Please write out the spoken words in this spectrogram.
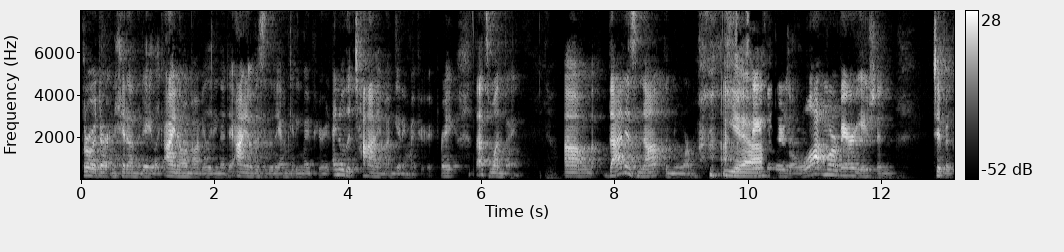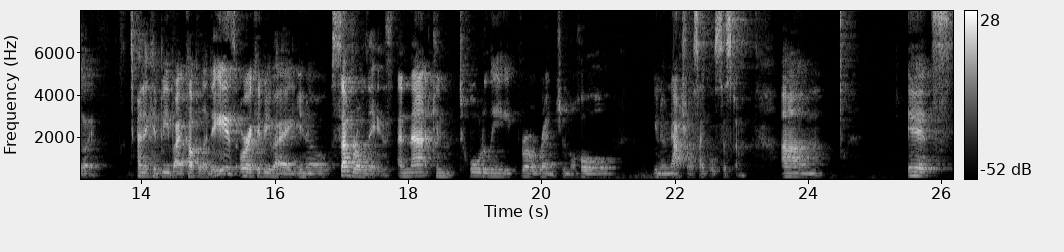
throw a dart and hit on the day. Like, I know I'm ovulating that day. I know this is the day I'm getting my period. I know the time I'm getting my period, right? That's one thing. Um, that is not the norm. yeah. there's a lot more variation typically. And it could be by a couple of days or it could be by, you know, several days. And that can totally throw a wrench in the whole you know natural cycle system. Um, it's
